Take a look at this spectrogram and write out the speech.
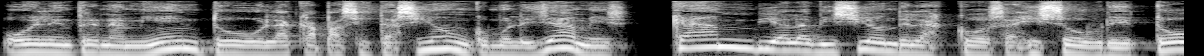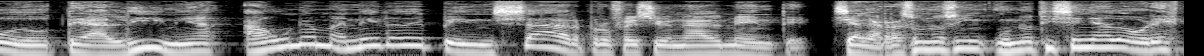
o el entrenamiento o la capacitación, como le llames, cambia la visión de las cosas y sobre todo te alinea a una manera de pensar profesionalmente. Si agarras unos, unos diseñadores,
